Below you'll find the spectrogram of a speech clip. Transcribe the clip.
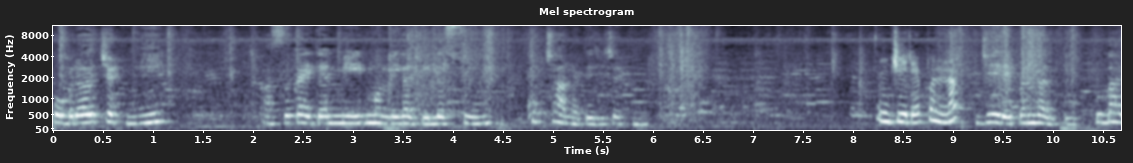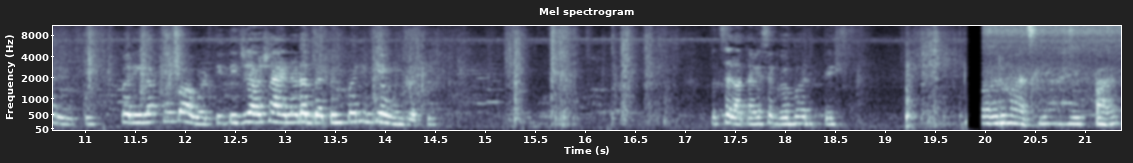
खोबरं चटणी असं काय काय मीठ मम्मी घालते लसूण. खूप छान होते त्याची चटणी. जिरे पण ना. जिरे पण घालते. खूप भारी होती. परीला खूप आवडते. ती ज्या शाळेला डब्यातून पण घेऊन जाते. चला आता मी सगळं भरते. तर वाजले आहे पाच.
